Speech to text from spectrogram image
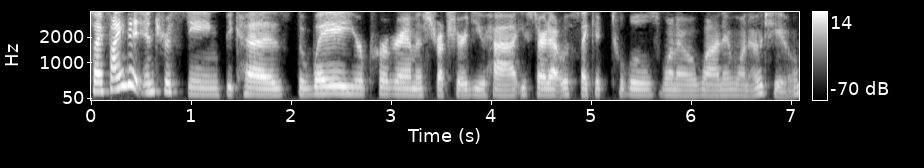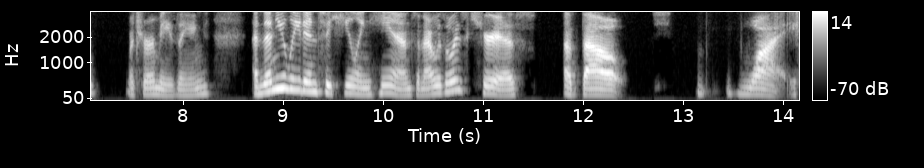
so I find it interesting because the way your program is structured, you have you start out with Psychic Tools 101 and 102, which are amazing. And then you lead into healing hands. And I was always curious about why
